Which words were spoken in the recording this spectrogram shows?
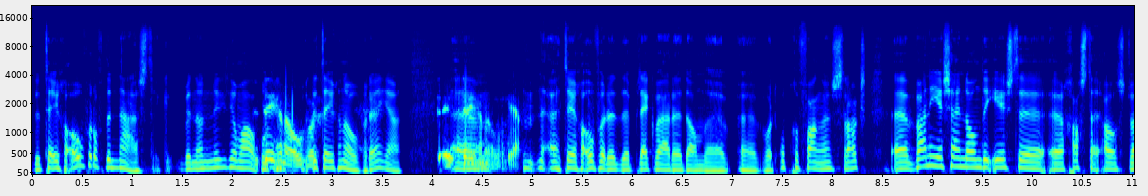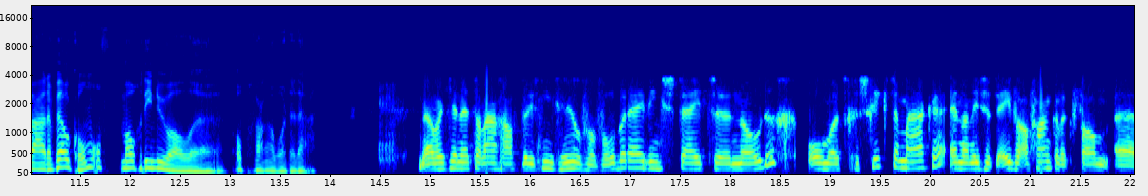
de tegenover of de naast? Ik ben er niet helemaal De goed. tegenover. De tegenover, hè? Ja. Eh, Ehm, tegenover, ja. Tegenover de- de plek waar dan wordt opgevangen straks. Wanneer zijn dan de eerste gasten als het ware welkom? Of mogen die nu al opgevangen worden daar? Nou, wat je net al aangaf, er is niet heel veel voorbereidingstijd eh, nodig om het geschikt te maken. En dan is het even afhankelijk van eh,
